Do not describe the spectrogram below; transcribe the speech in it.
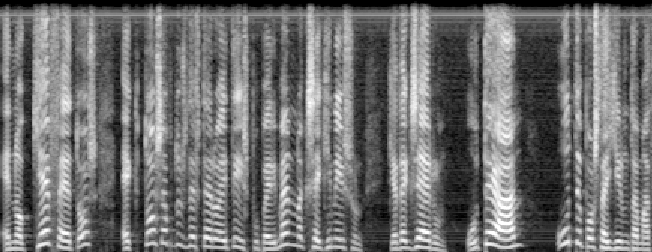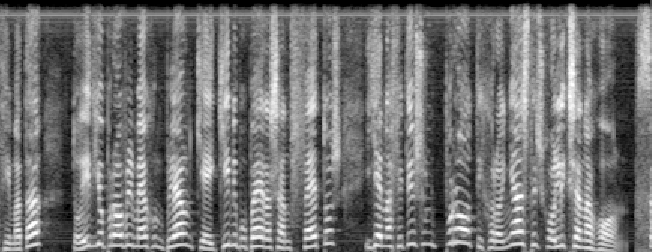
Ενώ και φέτος, εκτός από τους δευτεροετής που περιμένουν να ξεκινήσουν και δεν ξέρουν ούτε αν, ούτε πώς θα γίνουν τα μαθήματα. Το ίδιο πρόβλημα έχουν πλέον και εκείνοι που πέρασαν φέτος για να φοιτήσουν πρώτη χρονιά στη σχολή ξεναγών. 40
